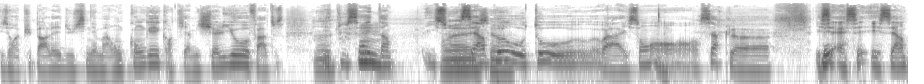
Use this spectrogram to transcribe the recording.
ils auraient pu parler du cinéma hongkongais quand il y a Michel Yeoh, enfin tout ça. Ouais. Et tout ça Mm. est un ils sont- Ouais, c'est un peu vrai. auto, voilà, ils sont en, en cercle euh, et Mais- c'est- un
